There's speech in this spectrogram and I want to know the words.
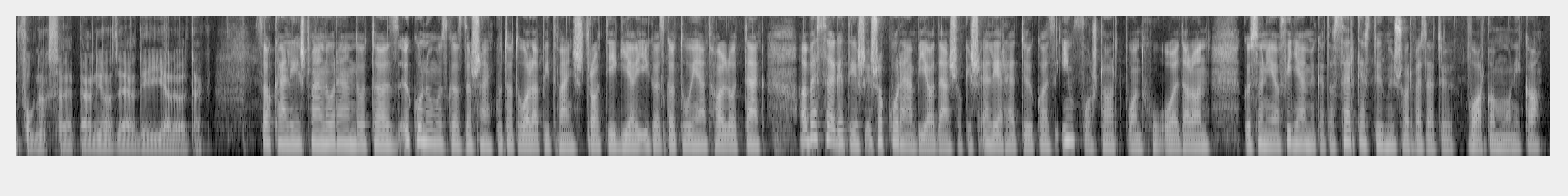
fognak szerepelni az erdélyi jelöltek. Szakál István Lorándot, az Ökonomusz Gazdaságkutató Alapítvány stratégiai igazgatóját hallották. A beszélgetés és a korábbi adások is elérhetők az infostart.hu oldalon. Köszöni a figyelmüket a szerkesztő műsorvezető Varga Mónika.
